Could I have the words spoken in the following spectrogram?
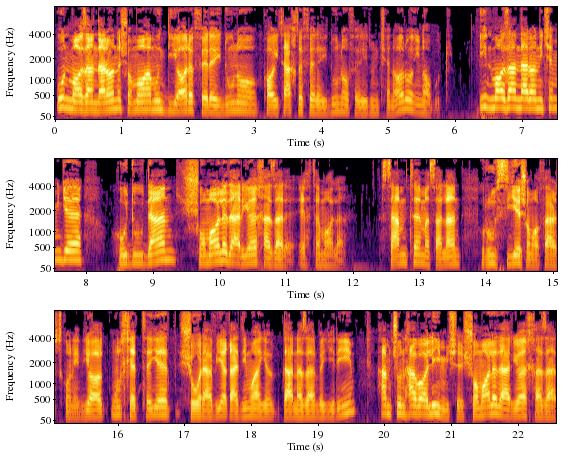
اون مازندران شما همون دیار فریدون و پایتخت فریدون و فریدون کنار و اینا بود. این مازندرانی که میگه حدوداً شمال دریای خزره احتمالا. سمت مثلا روسیه شما فرض کنید یا اون خطه شوروی قدیم رو اگه در نظر بگیریم همچون حوالی میشه. شمال دریای خزر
